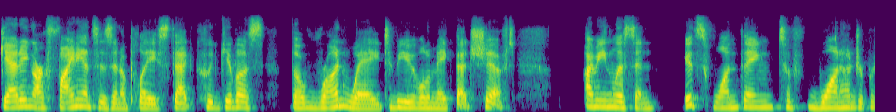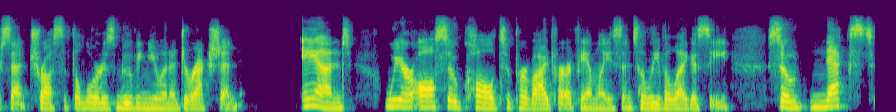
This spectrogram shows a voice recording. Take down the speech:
getting our finances in a place that could give us the runway to be able to make that shift. I mean, listen, it's one thing to 100% trust that the Lord is moving you in a direction. And we are also called to provide for our families and to leave a legacy. So, next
